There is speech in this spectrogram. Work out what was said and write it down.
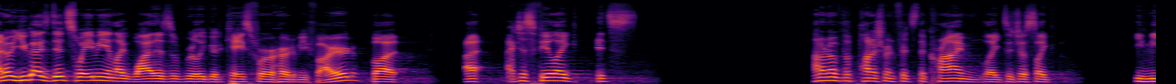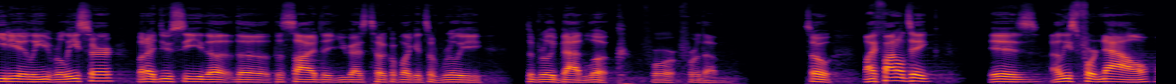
I know you guys did sway me in like why there's a really good case for her to be fired, but I just feel like it's I don't know if the punishment fits the crime like to just like immediately release her, but I do see the the the side that you guys took of like it's a really it's a really bad look for for them. So my final take is at least for now,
